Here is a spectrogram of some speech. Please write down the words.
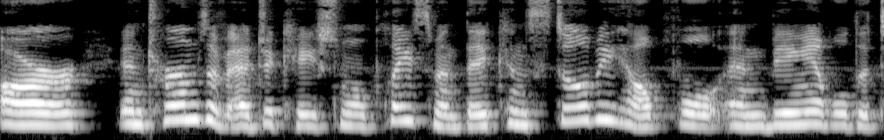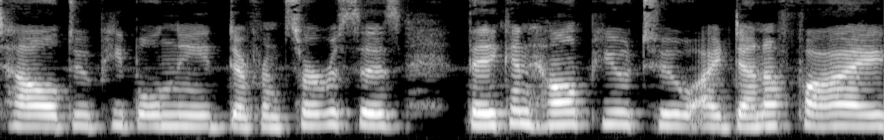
are in terms of educational placement they can still be helpful in being able to tell do people need different services? They can help you to identify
